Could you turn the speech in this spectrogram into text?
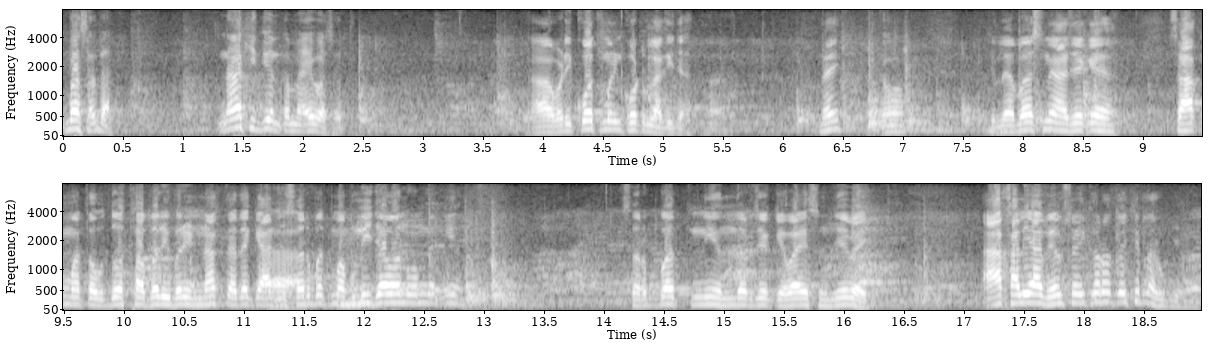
બસ અદા. નાખી દો ને તમે આવ્યા છો. હા વળી કોથમરી ખોટું લાગી જાય. નહીં? તો એટલે બસ ને આજે કે શાકમાં તો દોથા ભરી ભરીને નાખતા હતા કે આજે શરબતમાં ભૂલી જવાનું અમને કે. શરબતની અંદર જે કહેવાય સંજયભાઈ આ ખાલી આ વ્યવસાય કરો તો કેટલા રૂપિયા?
